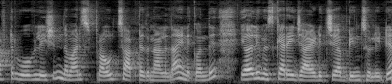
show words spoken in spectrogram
ஆஃப்டர் ஓவலேஷன் இந்த மாதிரி ஸ்ப்ரவுட் சாப்பிட்டதுனால தான் எனக்கு வந்து ஏர்லி மிஸ்கேரேஜ் ஆகிடுச்சு அப்படின்னு சொல்லிட்டு.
